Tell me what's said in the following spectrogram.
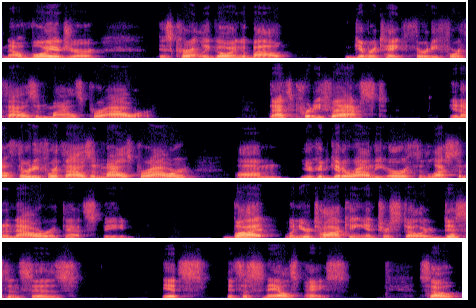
Now voyager is currently going about give or take 34000 miles per hour. That's pretty fast. You know 34000 miles per hour um, you could get around the Earth in less than an hour at that speed. But when you're talking interstellar distances, it's it's a snail's pace. So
